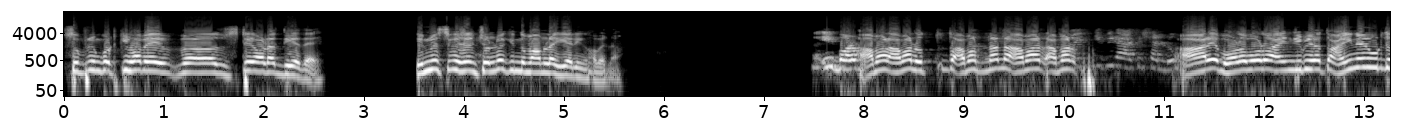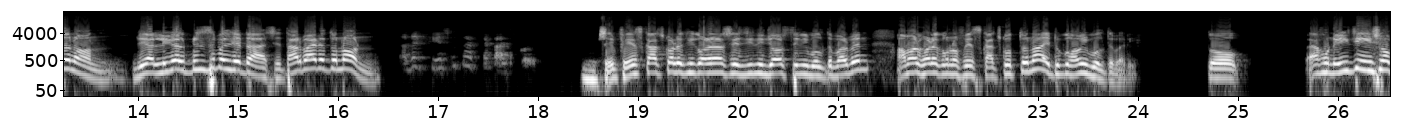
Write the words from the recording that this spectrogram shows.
সুপ্রিম কোর্ট কীভাবে স্টে অর্ডার দিয়ে দেয়। ইনভেস্টিগেশন চলবে, কিন্তু মামলা হিয়ারিং হবে না। আমার আমার অত্যন্ত আমার না না আমার আমার আরে বড় বড় আইনজীবীরা তো আইনের ঊর্ধ্বে নন। যে লিগাল প্রিন্সিপাল যেটা আছে তার বাইরে তো নন। সে ফেস কাজ করে কি করে না সে যিনি জজ তিনি বলতে পারবেন। আমার ঘরে কোনো ফেস কাজ করতো না এটুকু আমি বলতে পারি। তো এখন এই যে এইসব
